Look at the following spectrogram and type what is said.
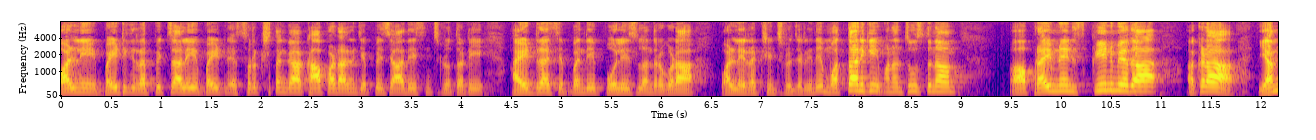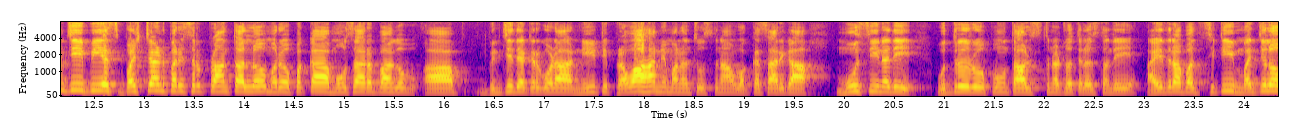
వాళ్ళని బయటికి రప్పించాలి బయట సురక్షితంగా కాపాడాలని చెప్పేసి ఆదేశించడంతో హైడ్రా సిబ్బంది పోలీసులు అందరూ కూడా వాళ్ళని రక్షించడం జరిగింది. మొత్తానికి మనం చూస్తున్నాం ప్రైమ్ నైన్ స్క్రీన్ మీద అక్కడ ఎంజీబీఎస్ బస్టాండ్ పరిసర ప్రాంతాల్లో మరోపక్క మూసారబాగ్ బ్రిడ్జి దగ్గర కూడా నీటి ప్రవాహాన్ని మనం చూస్తున్నాం. ఒక్కసారిగా మూసీ నది ఉద్ర రూపం తాలుస్తున్నట్లు తెలుస్తుంది. హైదరాబాద్ సిటీ మధ్యలో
